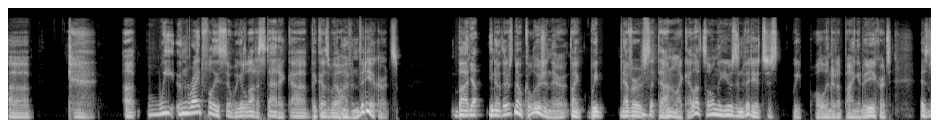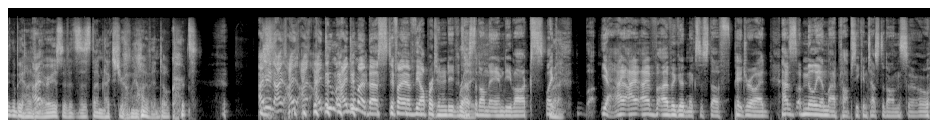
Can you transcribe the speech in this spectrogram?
Uh, uh, we, and rightfully so, we get a lot of static uh, because we all have NVIDIA cards. But, Yep. you know, there's no collusion there. Like, we never sit down and like, "Hey, let's only use NVIDIA. It's just, we all ended up buying NVIDIA cards. Isn't it going to be hilarious if it's this time next year we all have Intel cards? I mean, I, I, I- I do, I do my best if I have the opportunity to test it on the AMD box. Like, Right. yeah, I, I, I've, I have a good mix of stuff. Pedro had, has a million laptops he can test it on, so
